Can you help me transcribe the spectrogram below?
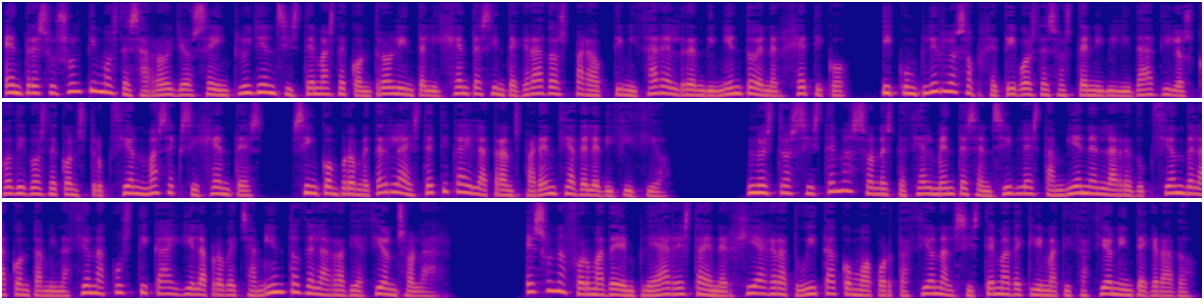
Entre sus últimos desarrollos se incluyen sistemas de control inteligentes integrados para optimizar el rendimiento energético y cumplir los objetivos de sostenibilidad y los códigos de construcción más exigentes, sin comprometer la estética y la transparencia del edificio. Nuestros sistemas son especialmente sensibles también en la reducción de la contaminación acústica y el aprovechamiento de la radiación solar. Es una forma de emplear esta energía gratuita como aportación al sistema de climatización integrado.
